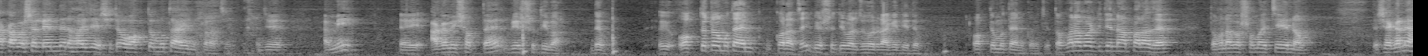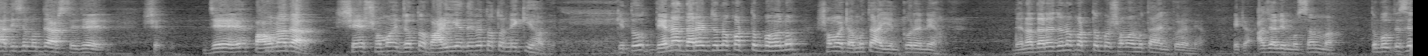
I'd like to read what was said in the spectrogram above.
টাকা পয়সা লেনদেন হয় যে সেটা ওক্ত মোতায়েন করা চাই। যে আমি আগামী সপ্তাহে বৃহস্পতিবার দেব। এই অক্তটা মোতায়েন করা চাই, বৃহস্পতিবার জোহরের আগে দিয়ে দেবো। অক্ত মোতায়েন করেছি তখন আবার যদি না পারা যায়, তখন আবার সময় চেয়ে নাও। তো সেখানে হাদিসের মধ্যে আসছে যে যে পাওনাদার, সে সময় যত বাড়িয়ে দেবে, তত নেকি হবে। কিন্তু দেনাদারের জন্য কর্তব্য হলো সময়টা মতো আইন করে নেওয়া দেনাদারের জন্য কর্তব্য সময় মতো আইন করে নেওয়া এটা আজালি মুসাম্মা। তো বলতেছে,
